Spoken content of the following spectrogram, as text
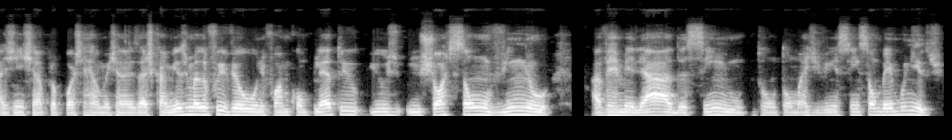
a gente, a proposta é realmente analisar as camisas, mas eu fui ver o uniforme completo e, e os, os shorts são um vinho avermelhado, assim, um tom, um tom mais de vinho, assim, são bem bonitos.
